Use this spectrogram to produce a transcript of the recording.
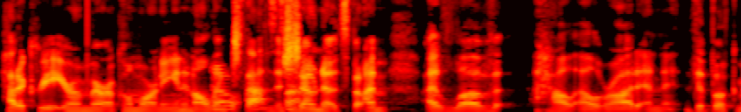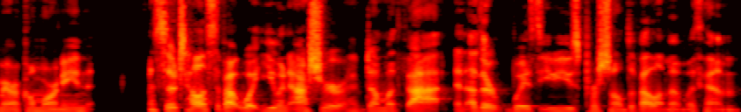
how to create your own miracle morning and i'll link oh, to that awesome. in the show notes but i'm i love hal elrod and the book miracle morning. And so tell us about what you and asher have done with that and other ways that you use personal development with him.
